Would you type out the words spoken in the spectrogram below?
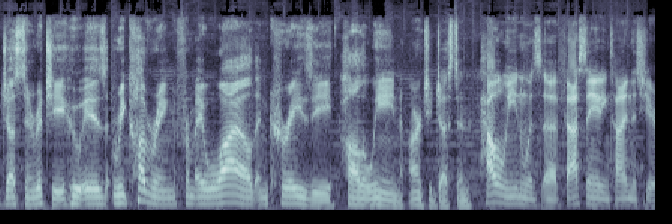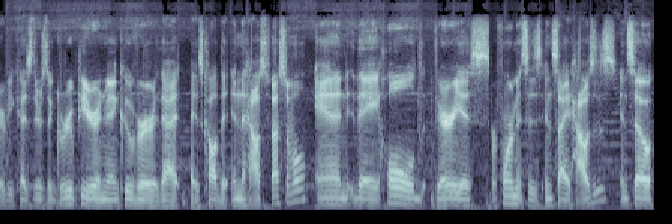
Justin Ritchie, who is recovering from a wild and crazy Halloween, aren't you, Justin? Halloween was a fascinating time this year because there's a group here in Vancouver that is called the In the House Festival, and they hold various performances inside houses. And so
